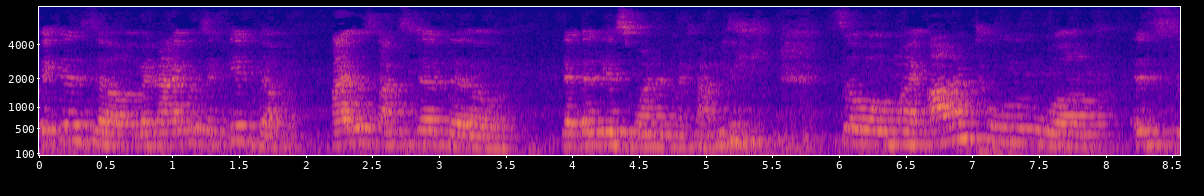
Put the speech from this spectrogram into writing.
Because uh, when I was a kid, uh, I was considered the rebellious one in my family. so my aunt, who uh, is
